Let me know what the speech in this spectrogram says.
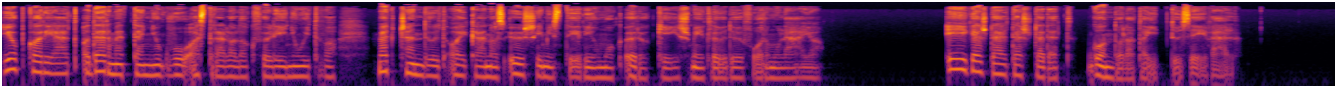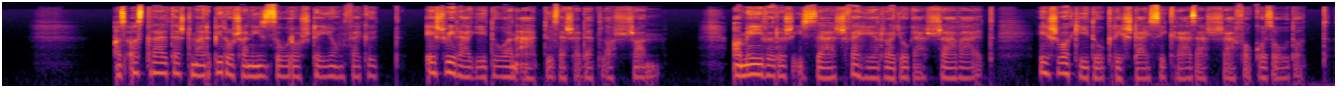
Jobb karját a dermedten nyugvó asztrál alak fölé nyújtva megcsendült ajkán az ősi misztériumok örökké ismétlődő formulája. Égesd el testedet gondolatait tüzével. Az asztráltest már pirosan izzó rostéjon feküdt, és világítóan áttüzesedett lassan. A mélyvörös izzás fehér ragyogássá vált, és vakító kristályszikrázásá fokozódott.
